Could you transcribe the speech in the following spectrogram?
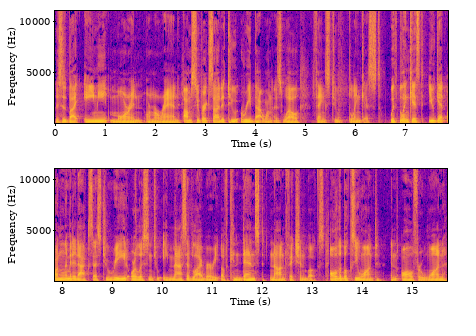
This is by Amy Morin or Moran. I'm super excited to read that one as well, thanks to Blinkist. With Blinkist, you get unlimited access to read or listen to a massive library of condensed nonfiction books. All the books you want, and all for one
